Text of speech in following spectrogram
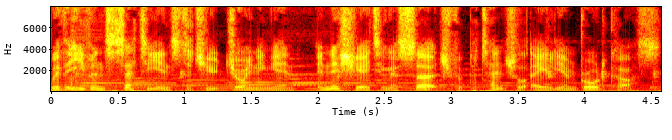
with even SETI Institute joining in, initiating a search for potential alien broadcasts.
